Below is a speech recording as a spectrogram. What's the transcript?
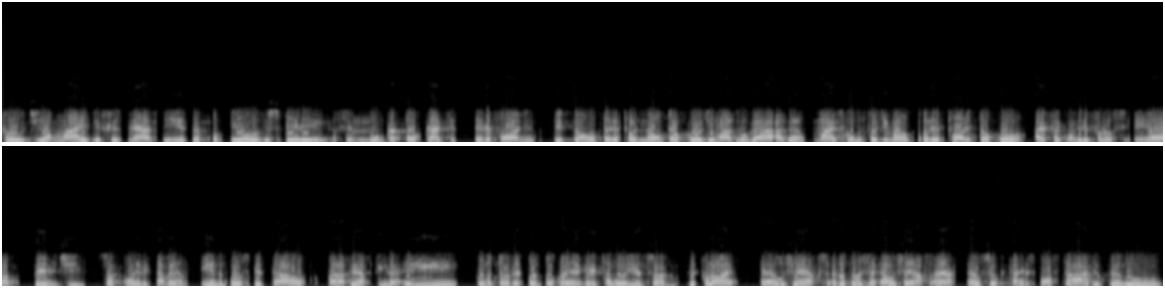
foi o dia mais difícil da minha vida, porque eu esperei assim, nunca tocar esse telefone. Então o telefone não tocou de madrugada, mas quando foi de manhã o telefone tocou. Aí foi quando ele falou assim, ó, perdi. Só que quando ele estava indo para o hospital para ver a filha, e quando o telefone tocou, ele, falou isso, ele falou, é, é o Gerson, é, doutor, é o Gerson, é, é o senhor que está responsável pelo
